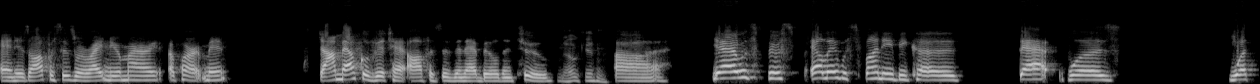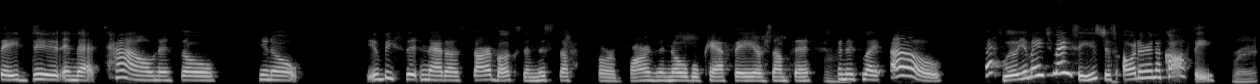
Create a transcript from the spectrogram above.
and his offices were right near my apartment. John Malkovich had offices in that building too. No kidding. Uh, yeah, it was, it was LA was funny because that was what they did in that town. And so, you know, you'd be sitting at a Starbucks and this stuff or Barnes and Noble cafe or something. Mm-hmm. And it's like, oh, that's William H. Macy. He's just ordering a coffee. Right.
